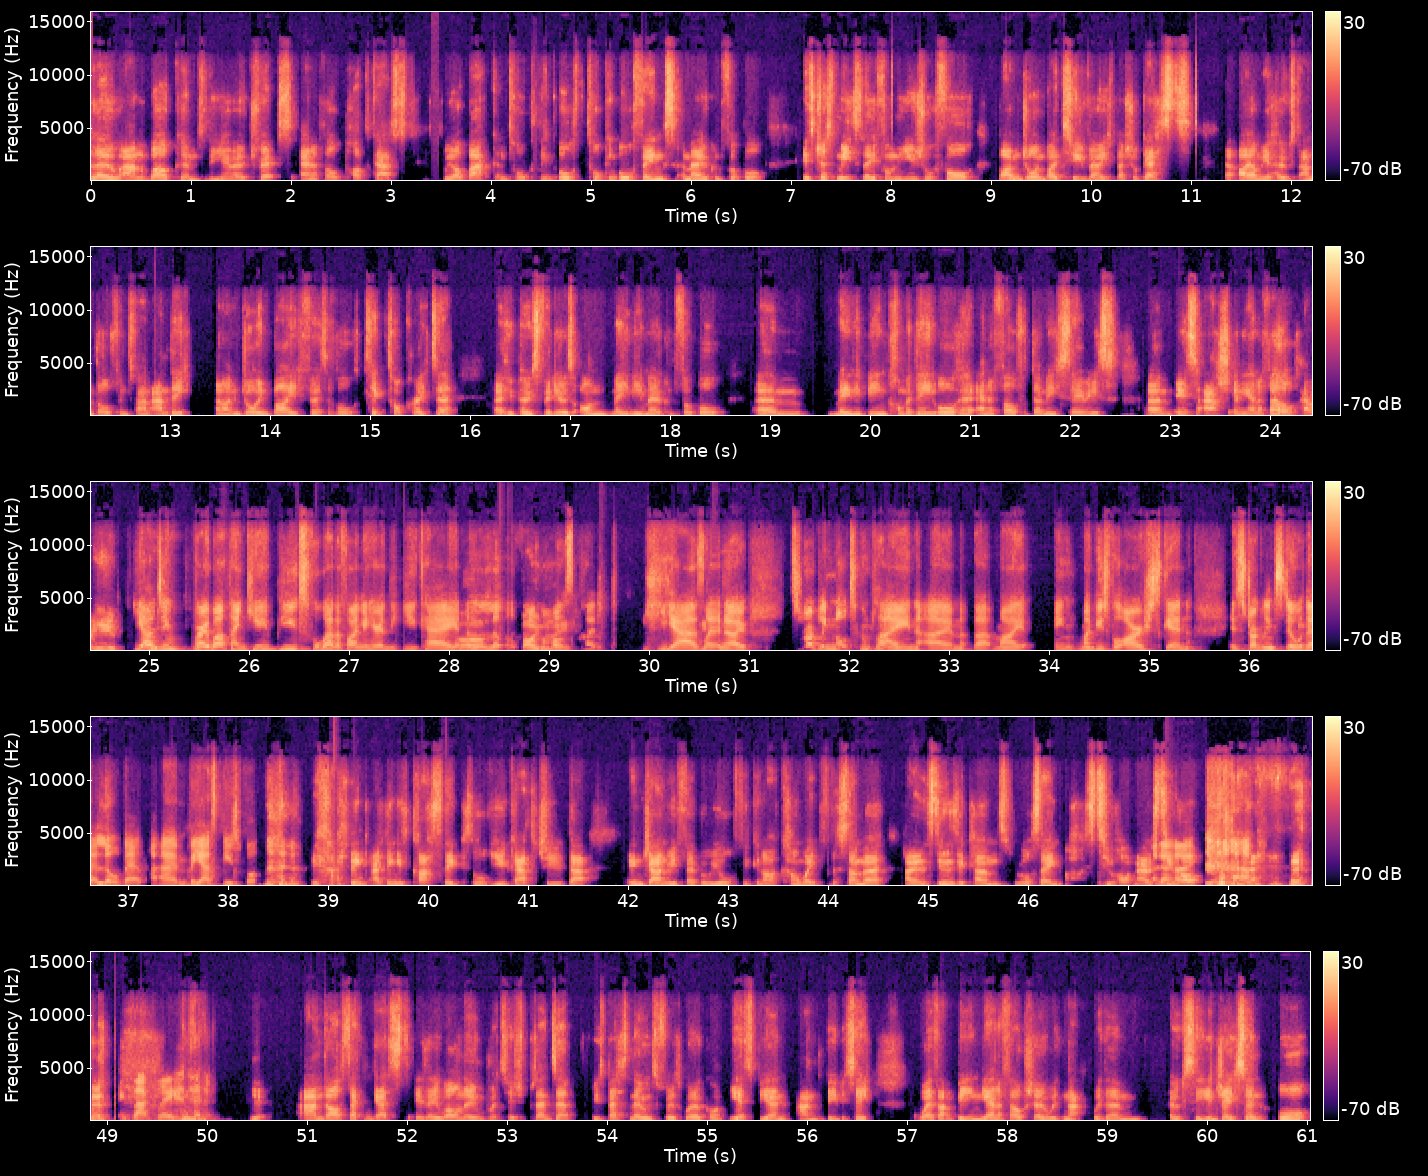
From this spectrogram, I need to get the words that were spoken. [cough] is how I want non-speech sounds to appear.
Hello and welcome to the Euro Tripz NFL podcast. We are back and talking all talking all things American football. It's just me today from the usual four, but I'm joined by two very special guests. Uh, I am your host and Dolphins fan Andy, and I'm joined by first of all TikTok creator uh, who posts videos on mainly American football, um, mainly being comedy or her NFL for Dummies series. Um, it's Ash and the NFL. How are you? Yeah, I'm doing very well, thank you. Beautiful weather finally here in the UK. Oh, a little on the hot side. Yes, I know. Struggling not to complain, um, but my my beautiful Irish skin is struggling to deal with it a little bit. Um, but yeah, it's [laughs] beautiful. [laughs] yeah, I think I think it's classic sort of UK attitude that in January, February, we're all thinking, oh, I can't wait for the summer. And then as soon as it comes, we're all saying, oh, it's too hot now, it's too hot. [laughs] exactly. yeah. And our second guest is a well-known British presenter who's best known for his work on ESPN and the BBC, whether that being the NFL show with Nat with um, Osi and Jason, or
